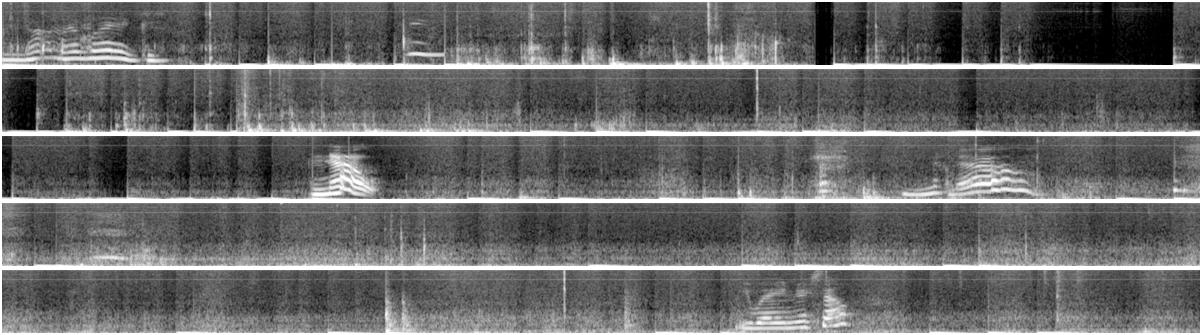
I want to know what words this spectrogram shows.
Not my leg. No. No. no. You weighing yourself?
